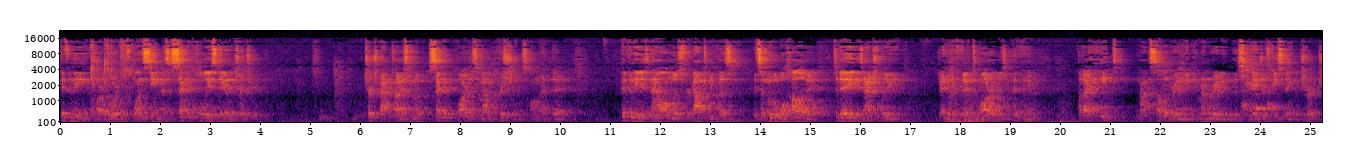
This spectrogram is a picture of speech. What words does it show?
Epiphany of our Lord was once seen as the second holiest day of the church year. The church baptized the second largest amount of Christians on that day. Epiphany is now almost forgotten because it's a movable holiday. Today is actually January 5th. Tomorrow is Epiphany. But I hate not celebrating and commemorating this major feast day in the church.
